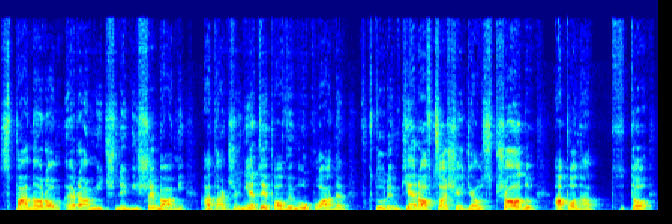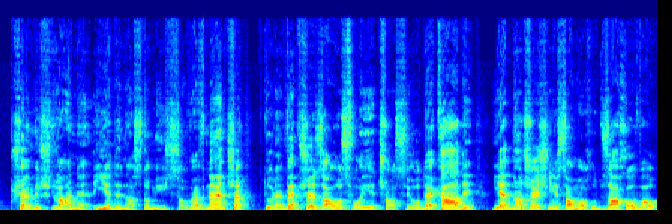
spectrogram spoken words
z panoramicznymi szybami, a także nietypowym układem, w którym kierowca siedział z przodu, a ponadto przemyślane 11-miejscowe wnętrze, które wyprzedzało swoje czasy o dekady. Jednocześnie samochód zachował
